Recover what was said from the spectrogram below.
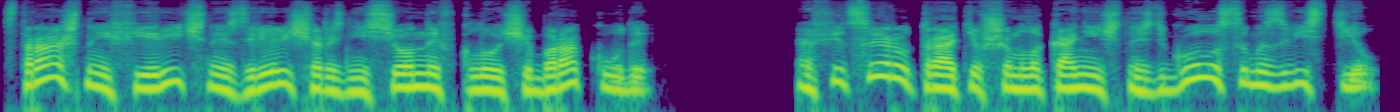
Страшное фееричное зрелище, разнесенное в клочья барракуды. Офицер, утратившим лаконичность голосом, известил.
